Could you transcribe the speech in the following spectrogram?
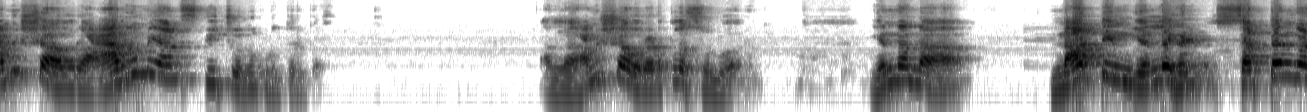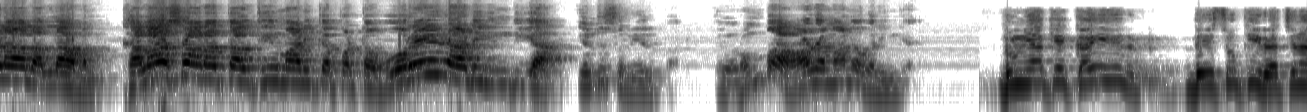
அமித்ஷா ஒரு அருமையான ஸ்பீச் ஒன்று கொடுத்திருக்காரு. அதில் அமித்ஷா ஒரு இடத்துல சொல்லுவார். என்னன்னா நாட்டின் எல்லைகள் சட்டங்களால் அல்லாமல் கலாச்சாரத்தால் தீர்மானிக்கப்பட்ட ஒரே நாடு இந்தியா என்று சொல்லியிருப்பார் இது ரொம்ப ஆழமான வரிங்க दुनिया के कई देशों की रचना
